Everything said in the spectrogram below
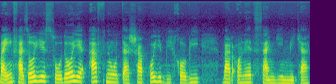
و این فضای سودای و در شبهای بیخوابی بر آنت سنگین می‌کرد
